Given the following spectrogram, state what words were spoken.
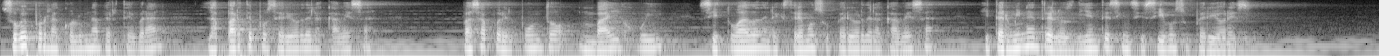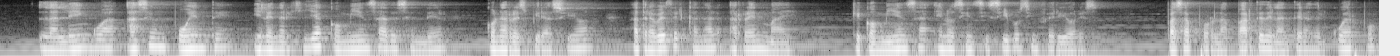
sube por la columna vertebral, la parte posterior de la cabeza, pasa por el punto Bai Hui, situado en el extremo superior de la cabeza, y termina entre los dientes incisivos superiores. La lengua hace un puente y la energía comienza a descender con la respiración a través del canal Renmai, que comienza en los incisivos inferiores, pasa por la parte delantera del cuerpo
